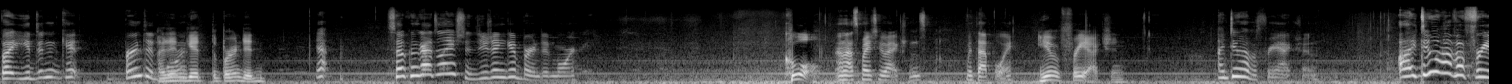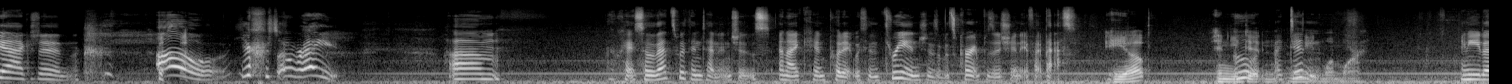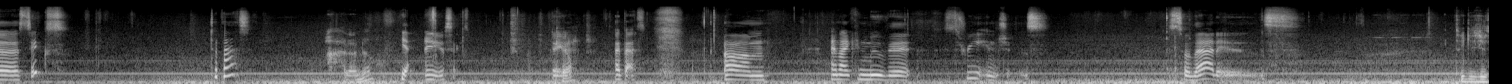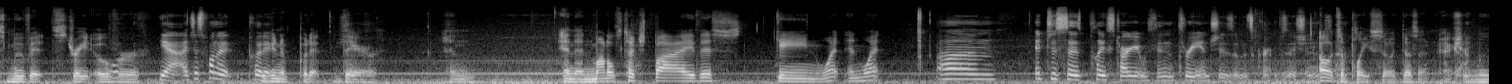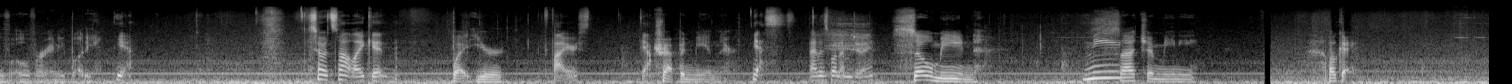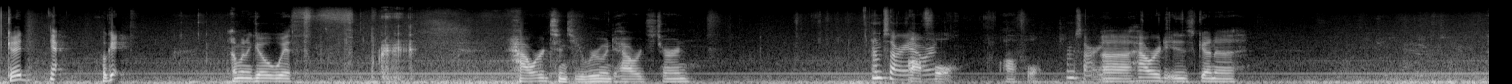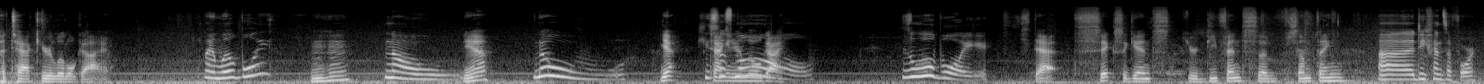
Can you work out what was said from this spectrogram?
But you didn't get burned I didn't get the burned. Yeah. So congratulations, you didn't get burned in more. Cool. And that's my two actions with that boy. You have a free action. I do have a free action. I do have a free action. oh, you're so right. Um. Okay, so that's within 10 inches, and I can put it within 3 inches of its current position if I pass. Yep. And you Ooh, didn't. I You need didn't. one more. I need a 6 to pass. I don't know. Yeah, I need a six. There you Okay. go. I pass. Um, and I can move it three inches. So that is. So you just move it straight over. Yeah, I just want to put it You're gonna put it there, and and then models touched by this gain what and what? Um, it just says place target within three inches of its current position. Oh, it's a place, so it doesn't actually move over anybody. yeah. So it's not like it But you're fires. Yeah. trapping me in there. Yes, that is what I'm doing. So mean. Me. Such a meanie. Okay. Good? Yeah. Okay. I'm gonna go with Howard since you ruined Howard's turn. I'm sorry, Howard. Awful. Awful. I'm sorry. Uh, Howard is gonna attack your little guy. My little boy? Mm-hmm. No. Yeah? No. Yeah. He's so attacking your little guy. He's a little boy. Stat six against your defense of something. Uh, of four.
